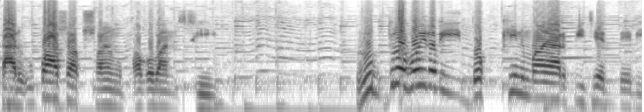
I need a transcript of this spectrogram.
তার উপাসক স্বয়ং ভগবান শিব। রুদ্র ভৈরবী দক্ষিণ মায়ার পিঠের দেবী।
